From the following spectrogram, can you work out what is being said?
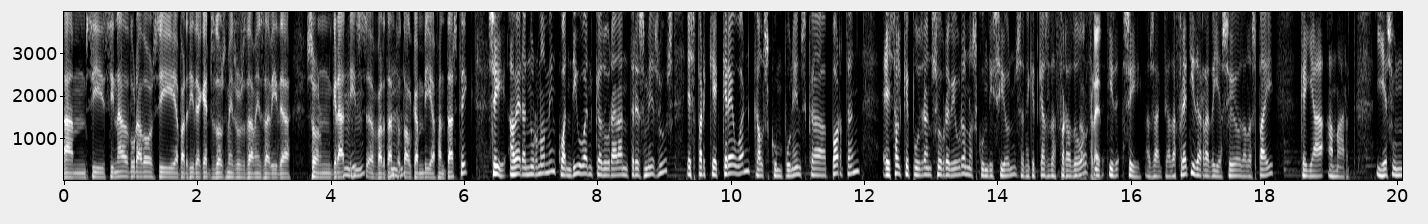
um, si, si n'ha de durar dos i a partir d'aquests dos mesos de més de vida són gratis, Mhm. per tant tot el canvia fantàstic. Sí, a veure, normalment quan diuen que duraran tres mesos és perquè creuen que els components que porten és el que podran sobreviure en les condicions, en aquest cas de fredor... Del fred. I, i de, sí, exacte, de fred i de radiació de l'espai que hi ha a Mart. I és un,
